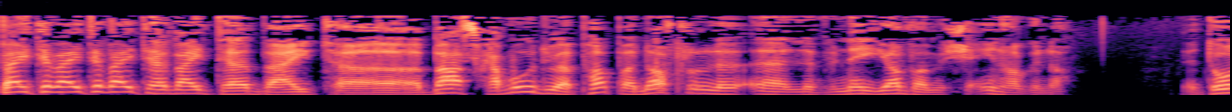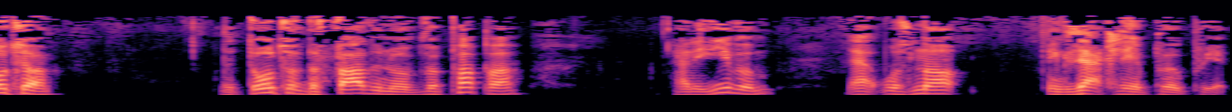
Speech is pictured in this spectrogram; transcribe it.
Weiter, weiter, weiter, weiter, weiter. Bas papa, uh, levnei she'en hagana. The daughter, the daughter of the father of papa, had a yivam that was not exactly appropriate.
